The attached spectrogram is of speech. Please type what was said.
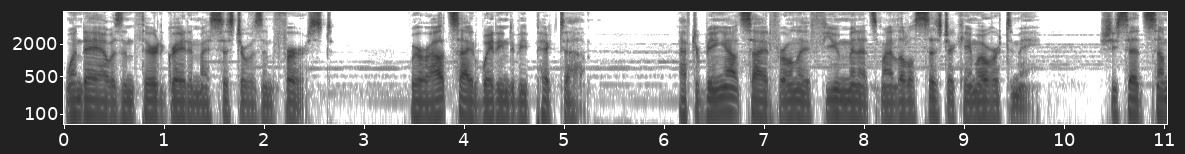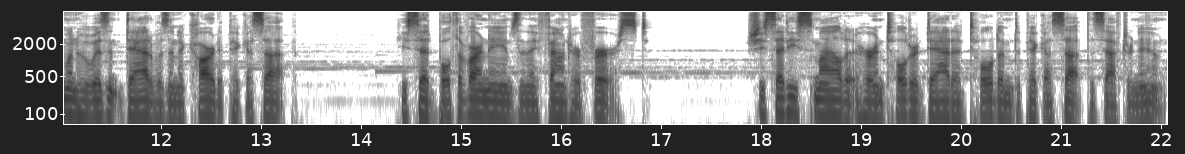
One day I was in third grade and my sister was in first. We were outside waiting to be picked up. After being outside for only a few minutes, my little sister came over to me. She said someone who isn't dad was in a car to pick us up. He said both of our names and they found her first. She said he smiled at her and told her dad had told him to pick us up this afternoon,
